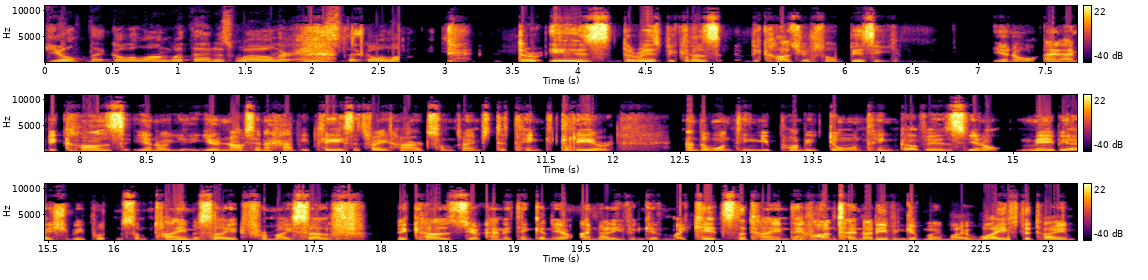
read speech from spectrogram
guilt that go along with that as well or angst that go along? There is, there is because because you're so busy you know, and, and because, you know, you're not in a happy place, it's very hard sometimes to think clear. And the one thing you probably don't think of is, you know, maybe I should be putting some time aside for myself because you're kind of thinking, you know, I'm not even giving my kids the time they want. I'm not even giving my, my wife the time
